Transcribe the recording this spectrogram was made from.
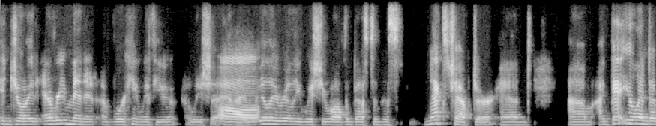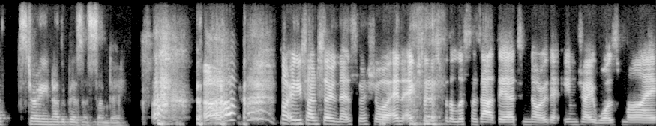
enjoyed every minute of working with you, Elisha, and I really, really wish you all the best in this next chapter. And um, I bet you'll end up starting another business someday. Not anytime soon, that's for sure. And actually, just for the listeners out there to know that MJ was my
